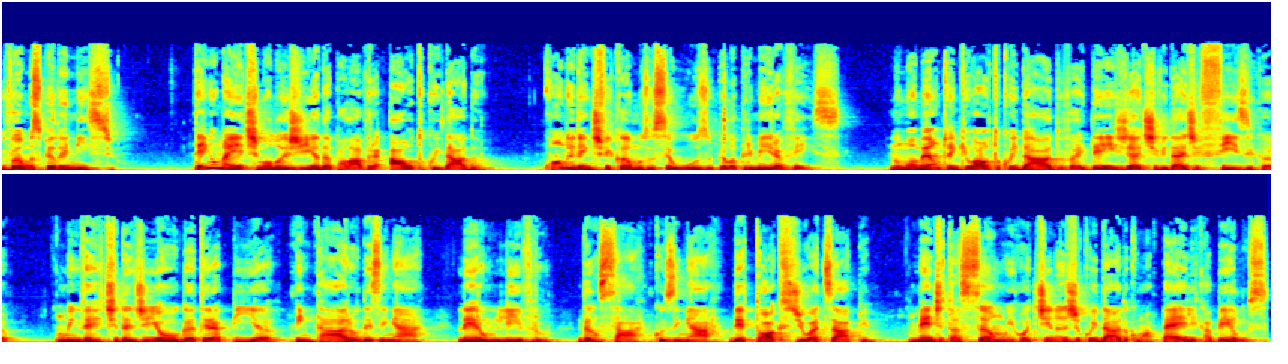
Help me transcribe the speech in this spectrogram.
Vamos pelo início. Tem uma etimologia da palavra autocuidado? Quando identificamos o seu uso pela primeira vez? Num momento em que o autocuidado vai desde a atividade física, uma invertida de yoga, terapia, pintar ou desenhar, ler um livro, dançar, cozinhar, detox de WhatsApp, meditação e rotinas de cuidado com a pele e cabelos,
